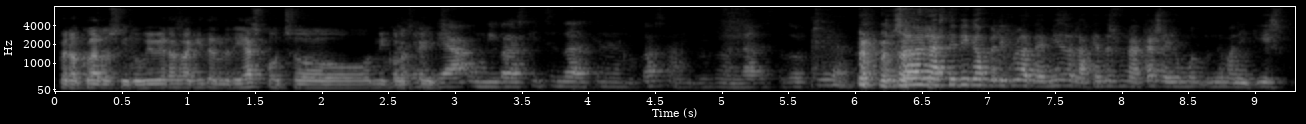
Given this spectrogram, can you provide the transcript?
Pero claro, si tú vivieras aquí tendrías 8 Nicolas Cage. Tendría un Nicolas Cage en cada esquina de tu casa, incluso en la que está torcida. Tú sabes las típicas películas de miedo en las que entras en una casa y hay un montón de maniquís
